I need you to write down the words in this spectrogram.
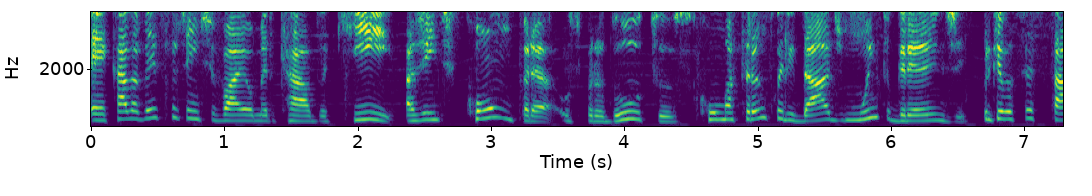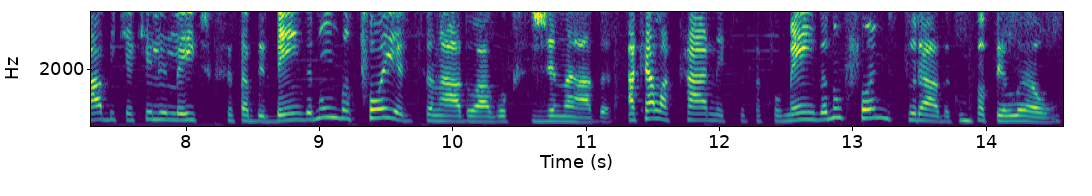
é, cada vez que a gente vai ao mercado aqui, a gente compra os produtos com uma tranquilidade muito grande, porque você sabe que aquele leite que você está bebendo não foi adicionado água oxigenada. Aquela carne que você está comendo não foi misturada com papelão,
